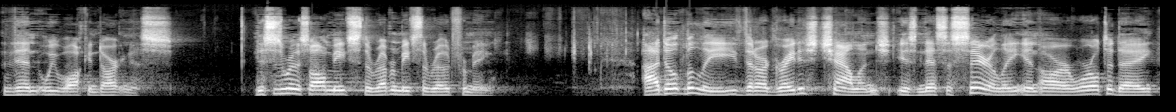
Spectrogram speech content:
then we walk in darkness. This is where this all meets, the rubber meets the road for me. I don't believe that our greatest challenge is necessarily in our world today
